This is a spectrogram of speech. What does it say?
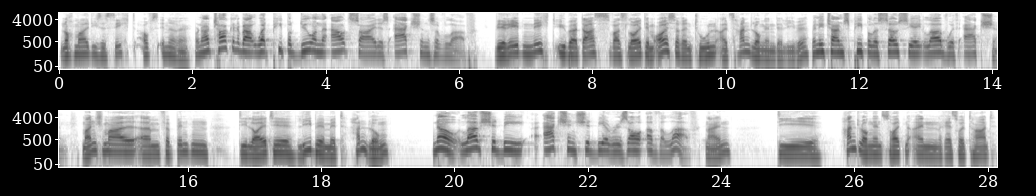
nochmal diese Sicht aufs Innere. We're not talking about what people do on the outside as actions of love. Wir reden nicht über das, was Leute im Äußeren tun, als Handlungen der Liebe. Many times people associate love with action. Manchmal ähm, verbinden die Leute Liebe mit Handlung. No, love should be, action should be a result of the love. Nein, die Handlungen sollten ein Resultat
